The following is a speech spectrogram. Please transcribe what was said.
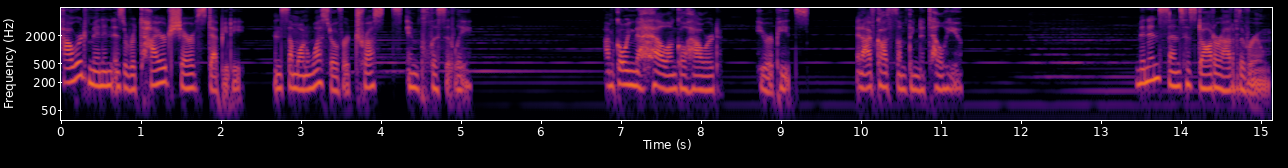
Howard Minnin is a retired sheriff's deputy and someone Westover trusts implicitly. I'm going to hell, Uncle Howard, he repeats, and I've got something to tell you. Minnin sends his daughter out of the room,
